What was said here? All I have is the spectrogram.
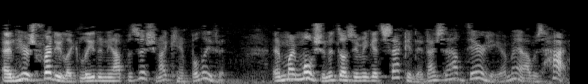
And here's Freddie, like, leading the opposition. I can't believe it. And my motion, it doesn't even get seconded. I said, how dare he? I mean, I was hot.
